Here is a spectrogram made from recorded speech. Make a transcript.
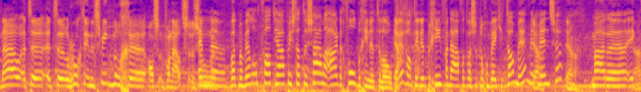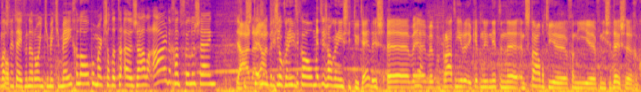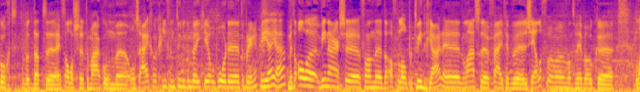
nou, het, het rokt en het swingt nog als vanouds. Zo, en wat me wel opvalt, Jaap, is dat de zalen aardig vol beginnen te lopen. hè? Want in het begin van de avond was het nog een beetje tam hè, met mensen. Ja. Maar ik was net even een rondje met je meegelopen. Maar ik zag dat de zalen aardig aan het vullen zijn. Ja, ja het, is ook een, te komen. het is ook een instituut. Hè? Dus we, we, praten hier... Ik heb nu net een, een stapeltje van die, van die cd's gekocht. Dat heeft alles te maken om ons eigen archief natuurlijk een beetje op orde te brengen. Ja, ja. Met alle winnaars van de afgelopen 20 jaar. de laatste vijf hebben we zelf. want we hebben ook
